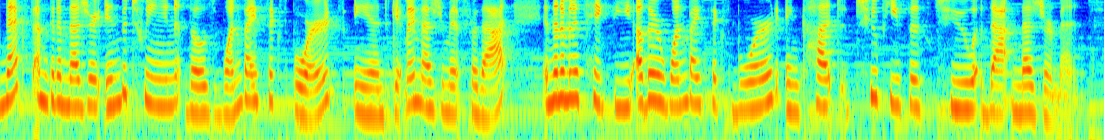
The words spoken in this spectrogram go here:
Next, I'm gonna measure in between those one by six boards and get my measurement for that. And then I'm gonna take the other one by six board and cut two pieces to that measurement.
